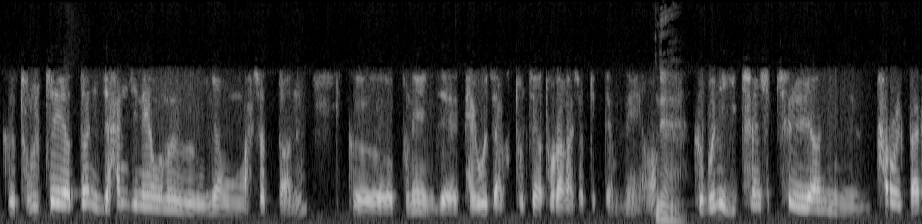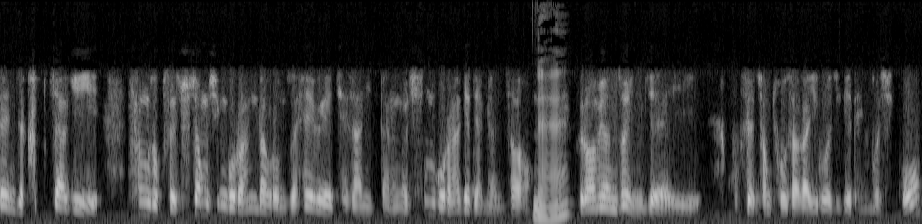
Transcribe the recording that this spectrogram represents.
그 둘째였던 이제 한진해운을 운영하셨던 그 분의 이제 배우자 둘째가 돌아가셨기 때문에요. 네. 그분이 2017년 8월 달에 이제 갑자기 상속세 수정 신고를 한다 그러면서 해외에 재산이 있다는 걸 신고를 하게 되면서 네. 그러면서 이제 이 국세청 조사가 이루어지게 된 것이고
